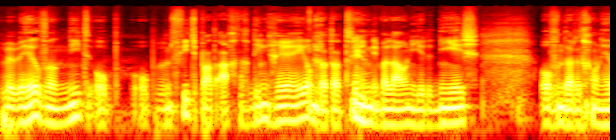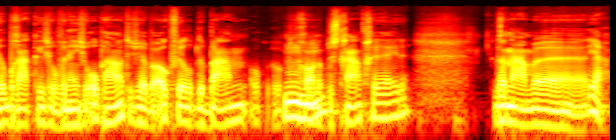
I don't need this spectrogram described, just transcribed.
we hebben heel veel niet op, op een fietspadachtig ding gereden, omdat dat Ja. in Wallonië het niet is. Of omdat het gewoon heel brak is of ineens ophoudt. Dus we hebben ook veel op de baan, op, op, Mhm. gewoon op de straat gereden. Dan namen we, ja,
